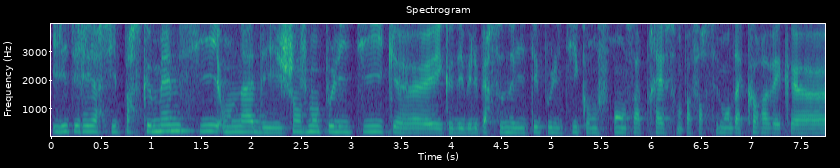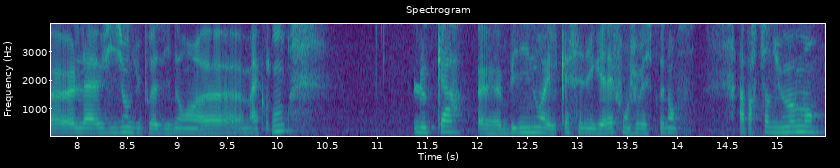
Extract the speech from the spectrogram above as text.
Il est irréversible parce que même si on a des changements politiques et que des, les personnalités politiques en France après sont pas forcément d'accord avec la vision du président Macron, le cas béninois et le cas sénégalais font jurisprudence. À partir du moment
